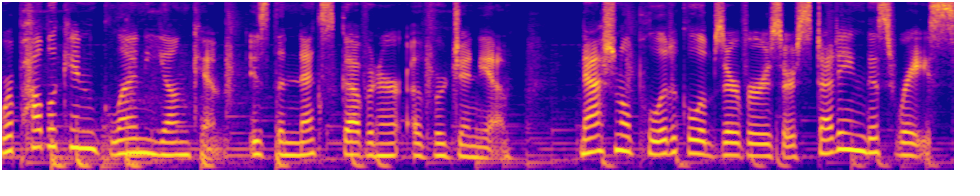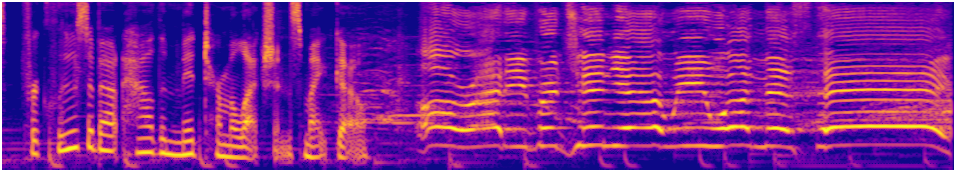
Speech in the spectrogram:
Republican Glenn Youngkin is the next governor of Virginia. National political observers are studying this race for clues about how the midterm elections might go. All righty, Virginia, we won this thing!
